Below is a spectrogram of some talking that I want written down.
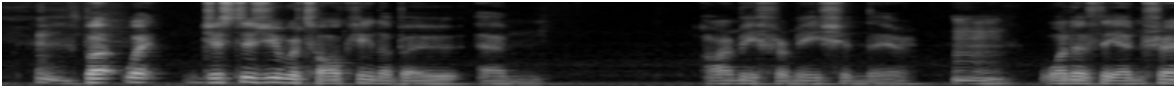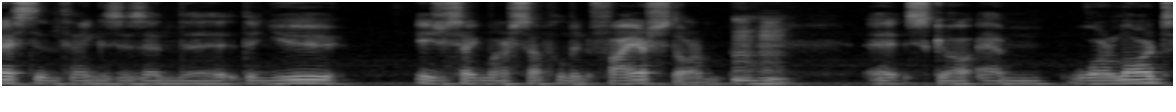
but what just as you were talking about um, army formation there, Mm. one of the interesting things is in the, the new Age of Sigmar supplement Firestorm, hmm it's got um, Warlord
